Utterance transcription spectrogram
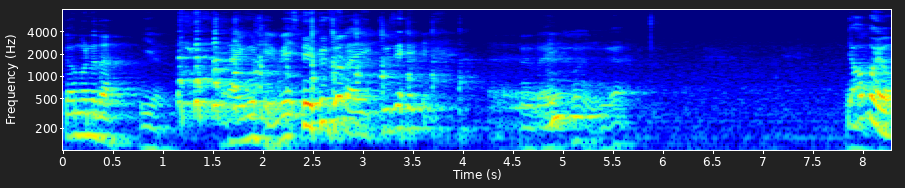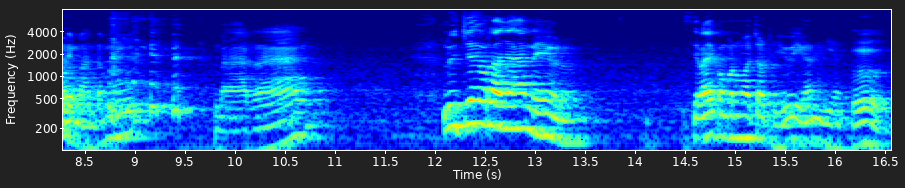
gak ngono ta? Iya. raimu dewe sih itu raiku sih. Raiku enggak. Ya apa ya? Mantem Semarang. Lucu ya pertanyaannya ngono. Istilahnya kompon maca dewi kan iya. Hmm.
